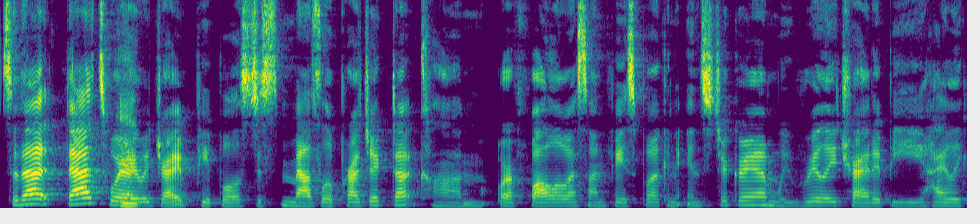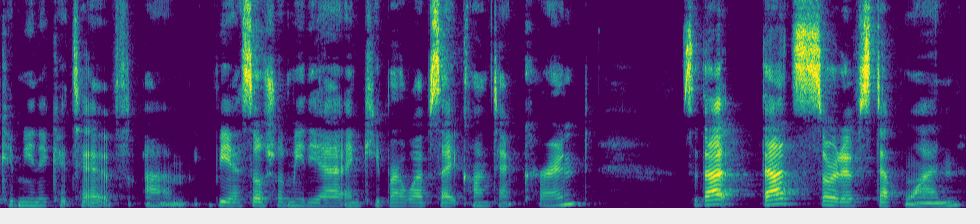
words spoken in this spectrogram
So that that's where I would drive people is just maslowproject.com or follow us on Facebook and Instagram. We really try to be highly communicative um, via social media and keep our website content current. So that that's sort of step one.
